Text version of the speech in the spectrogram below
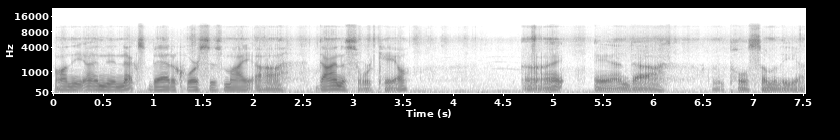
on the in the next bed, of course, is my uh, dinosaur kale. All right, and uh, pull some of the uh,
